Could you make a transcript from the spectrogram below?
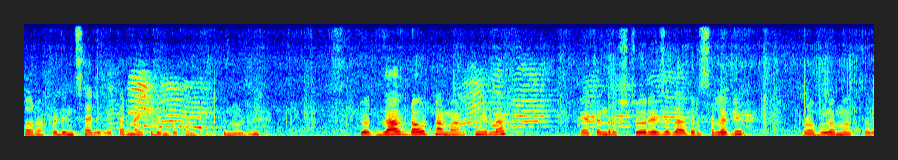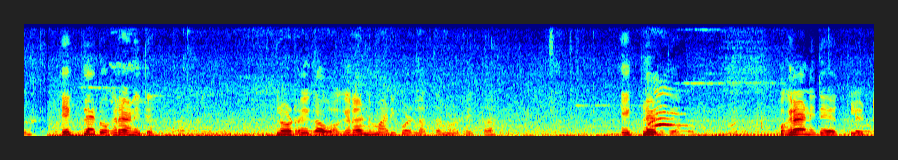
ಅವ್ರು ಆ ಕಡೆಯಿಂದ ಸಾಲಿಗೆ ಹೋಗ್ತಾರೆ ನಾ ಈ ಕಡೆಯಿಂದ ಬೇಕು ನೋಡ್ರಿ. ಇವತ್ತು ಬ್ಲಾಗ್ ಡೌಟ್ ನಾ ಮಾಡ್ತೀನಿಲ್ಲ ಯಾಕಂದ್ರೆ ಸ್ಟೋರೇಜ್ ಎಲ್ಲ ಅದ್ರ ಸಲುವಾಗಿ ಪ್ರಾಬ್ಲಮ್ ಆಗ್ತದೆ. ಏಕ್ ಪ್ಲೇಟ್ ಒಗ್ಗರಣೆ ಇದೆ. ನೋಡ್ರಿ, ಈಗ ಒಗ್ಗರಣೆ ಮಾಡಿ ಕೊಡ್ಲತ್ತ ನೋಡ್ರಿ ಈಗ. ಏಕ್ ಪ್ಲೇಟ್ ಇದೆ. ಒಗ್ಗರಣೆ ಇದೆ ಏಕ್ ಪ್ಲೇಟ್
